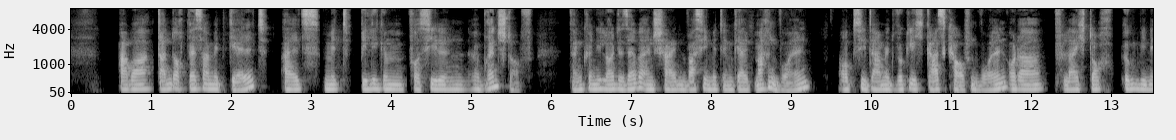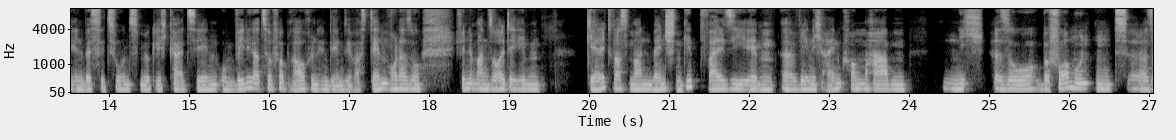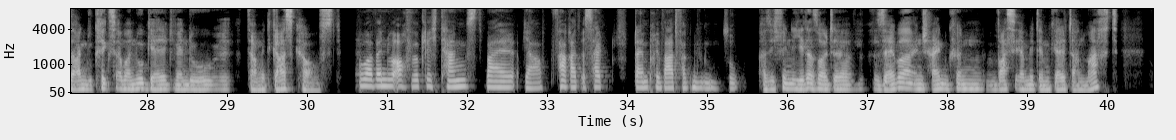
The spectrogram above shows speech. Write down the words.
Aber dann doch besser mit Geld als mit billigem fossilen äh, Brennstoff. Dann können die Leute selber entscheiden, was sie mit dem Geld machen wollen ob sie damit wirklich Gas kaufen wollen oder vielleicht doch irgendwie eine Investitionsmöglichkeit sehen, um weniger zu verbrauchen, indem sie was dämmen oder so. Ich finde, man sollte eben Geld, was man Menschen gibt, weil sie eben äh, wenig Einkommen haben, nicht so bevormundend äh, sagen, du kriegst aber nur Geld, wenn du äh, damit Gas kaufst. Aber wenn du auch wirklich tankst, weil ja, Fahrrad ist halt dein Privatvergnügen, so. Also ich finde, jeder sollte selber entscheiden können, was er mit dem Geld dann macht.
